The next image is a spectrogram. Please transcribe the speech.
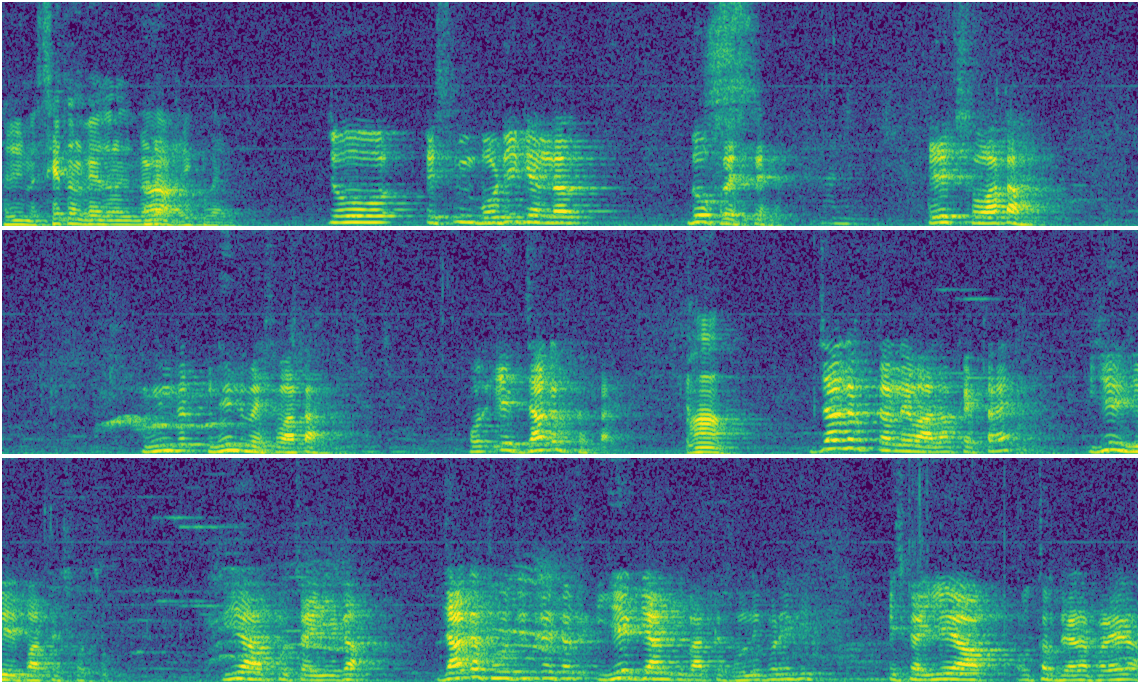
शरीर में चेतन वेदना में हाँ। एक भाई जो इस बॉडी के अंदर दो फरिश्ते हैं। एक सोआता है नींद नींद में सोआता है और एक जागृत करता है। हाँ। जागृत करने वाला कहता है ये ये बातें सोचो ये आपको चाहिएगा। जागृत हो जितने तक ये ज्ञान की बातें सुननी पड़ेगी। इसका ये आप उत्तर देना पड़ेगा।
